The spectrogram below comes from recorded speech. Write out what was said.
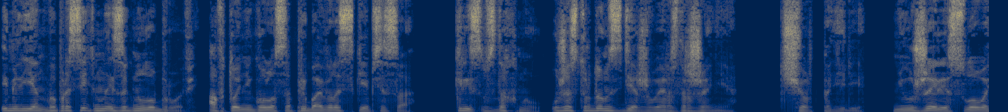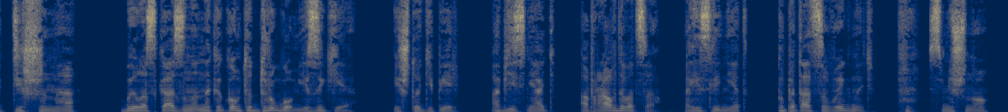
Эмильен вопросительно изогнула бровь, а в тоне голоса прибавилось скепсиса. Крис вздохнул, уже с трудом сдерживая раздражение. «Черт подери, Неужели слово «тишина» было сказано на каком-то другом языке? И что теперь? Объяснять? Оправдываться? А если нет, попытаться выгнать? Хм, смешно.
